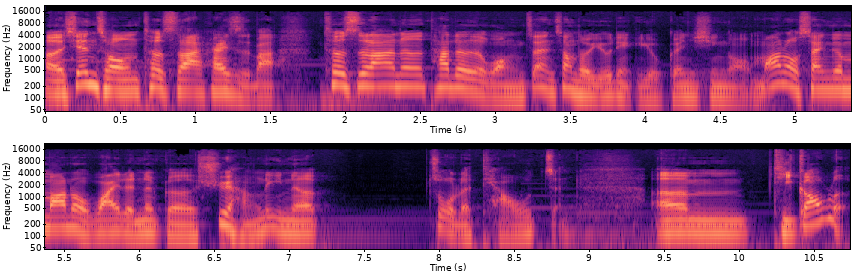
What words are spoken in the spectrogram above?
呃，先从特斯拉开始吧。特斯拉呢，它的网站上头有点有更新哦，Model 3跟 Model Y 的那个续航力呢做了调整，嗯，提高了，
